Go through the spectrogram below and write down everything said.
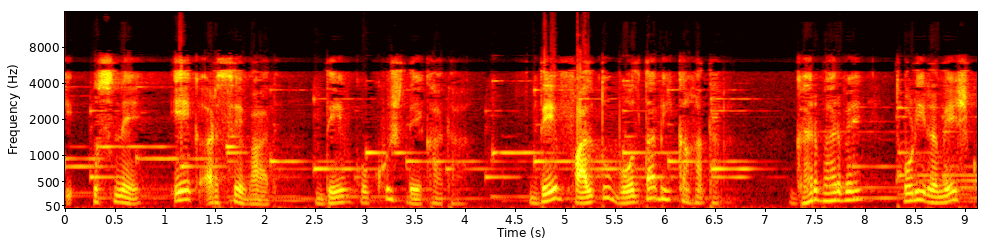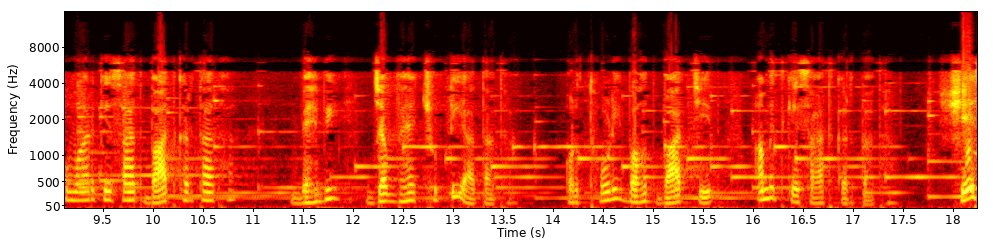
कि उसने एक अरसे बाद देव को खुश देखा था। देव फालतू बोलता भी कहाँ था? घर भर में थोड़ी रमेश कुमार के साथ बात करता था, वह भी जब वह छुट्टी आता था और थोड़ी बहुत बातचीत अमित के साथ करता था। शेष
